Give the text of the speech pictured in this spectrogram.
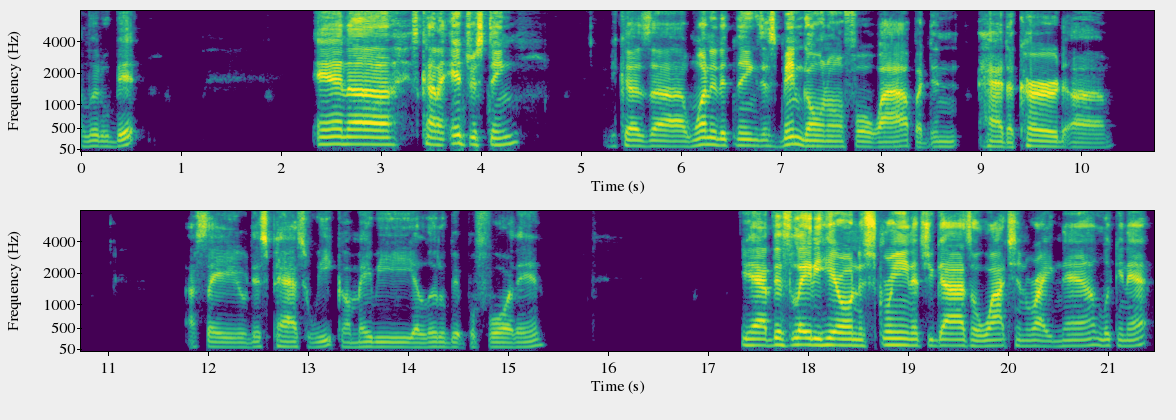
a little bit, and uh, it's kind of interesting because uh, one of the things that's been going on for a while, but then had occurred, uh, I say this past week or maybe a little bit before then. You have this lady here on the screen that you guys are watching right now, looking at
